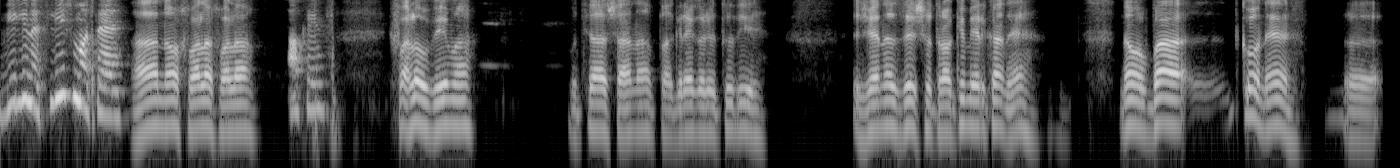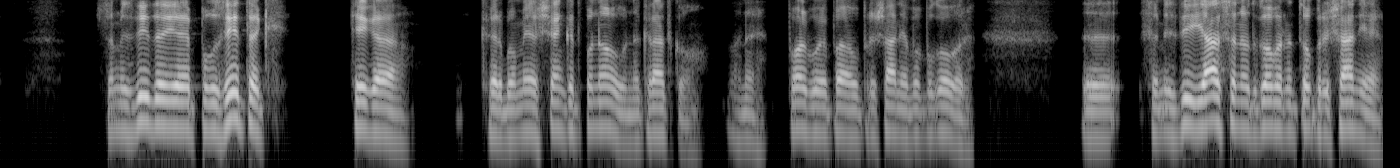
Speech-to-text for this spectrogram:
Vili, ne slišimo te. A, no, hvala, hvala. Okay. Hvala obima, Matija Šana, pa Gregorju tudi, žena zdaj še otroke Mirka. Ne? No, oba, tako ne. Uh, se mi zdi, da je povzetek tega, kar bom jaz še enkrat ponovil, na kratko. Pol bo je pa vprašanje, pa pogovor. E, se mi zdi jasen odgovor na to vprašanje.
